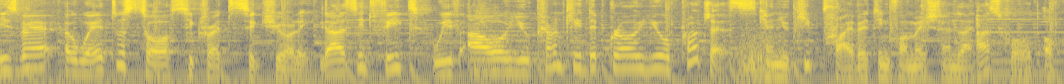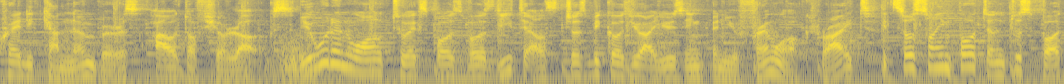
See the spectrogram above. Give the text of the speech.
Is there a way to store secrets securely? Does it fit with how you currently deploy your projects? Can you keep private information like password or credit card numbers out of your logs? You wouldn't want to expose those details just because you are using a new framework, right? It's also important to spot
